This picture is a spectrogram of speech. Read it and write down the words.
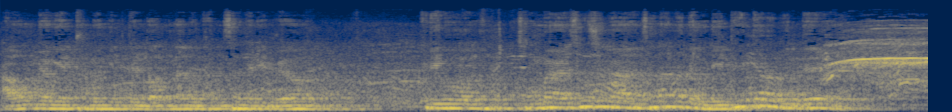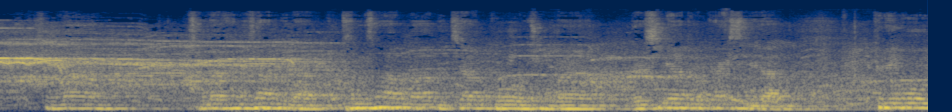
아홉 명의 부모님들 너무나도 감사드리고요. 그리고 정말 소중한 사랑하는 우리 팬 여러분들 정말 정말 감사합니다. 감사한 마음 잊지 않고 정말 열심히 하도록 하겠습니다. 그리고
